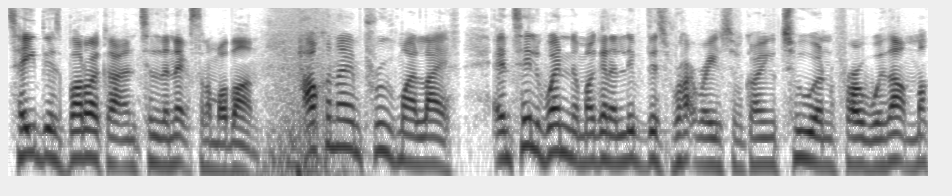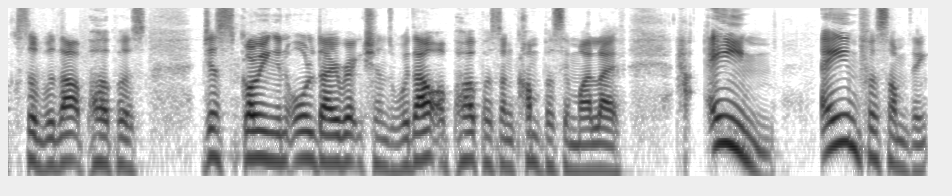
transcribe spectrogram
take this barakah until the next Ramadan? How can I improve my life? Until when am I going to live this rat race of going to and fro without maqsad, without purpose? Just going in all directions without a purpose and compass in my life. Aim, aim for something,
